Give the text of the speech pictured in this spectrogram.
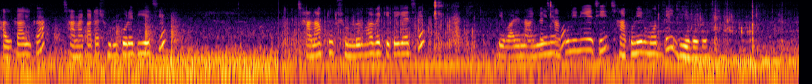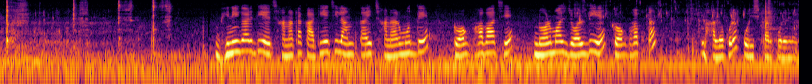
হালকা হালকা ছানা কাটা শুরু করে দিয়েছে। ছানা খুব সুন্দরভাবে কেটে গেছে। এবারে নামিয়ে ছাঁকুনি নিয়েছি ছাঁকুনির মধ্যেই দিয়ে দেবো। ভিনিগার দিয়ে ছানাটা কাটিয়েছিলাম, তাই ছানার মধ্যে টক ভাব আছে। নর্মাল জল দিয়ে টক ভাবটা ভালো করে পরিষ্কার করে নেব।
